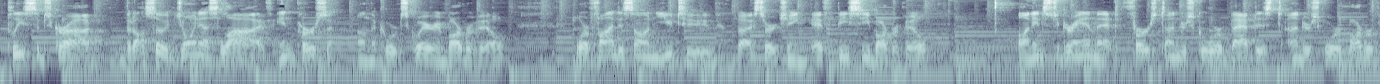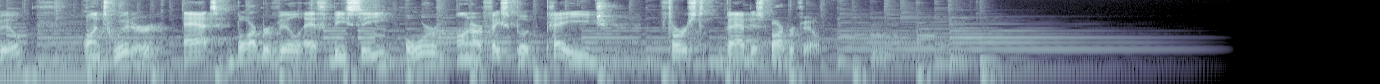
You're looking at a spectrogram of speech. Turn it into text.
Please subscribe, but also join us live in person on the Court Square in Barbourville, or find us on YouTube by searching FBC Barbourville, on Instagram at first underscore Baptist underscore Barbourville, on Twitter at Barbourville FBC, or on our Facebook page First Baptist Barbourville.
